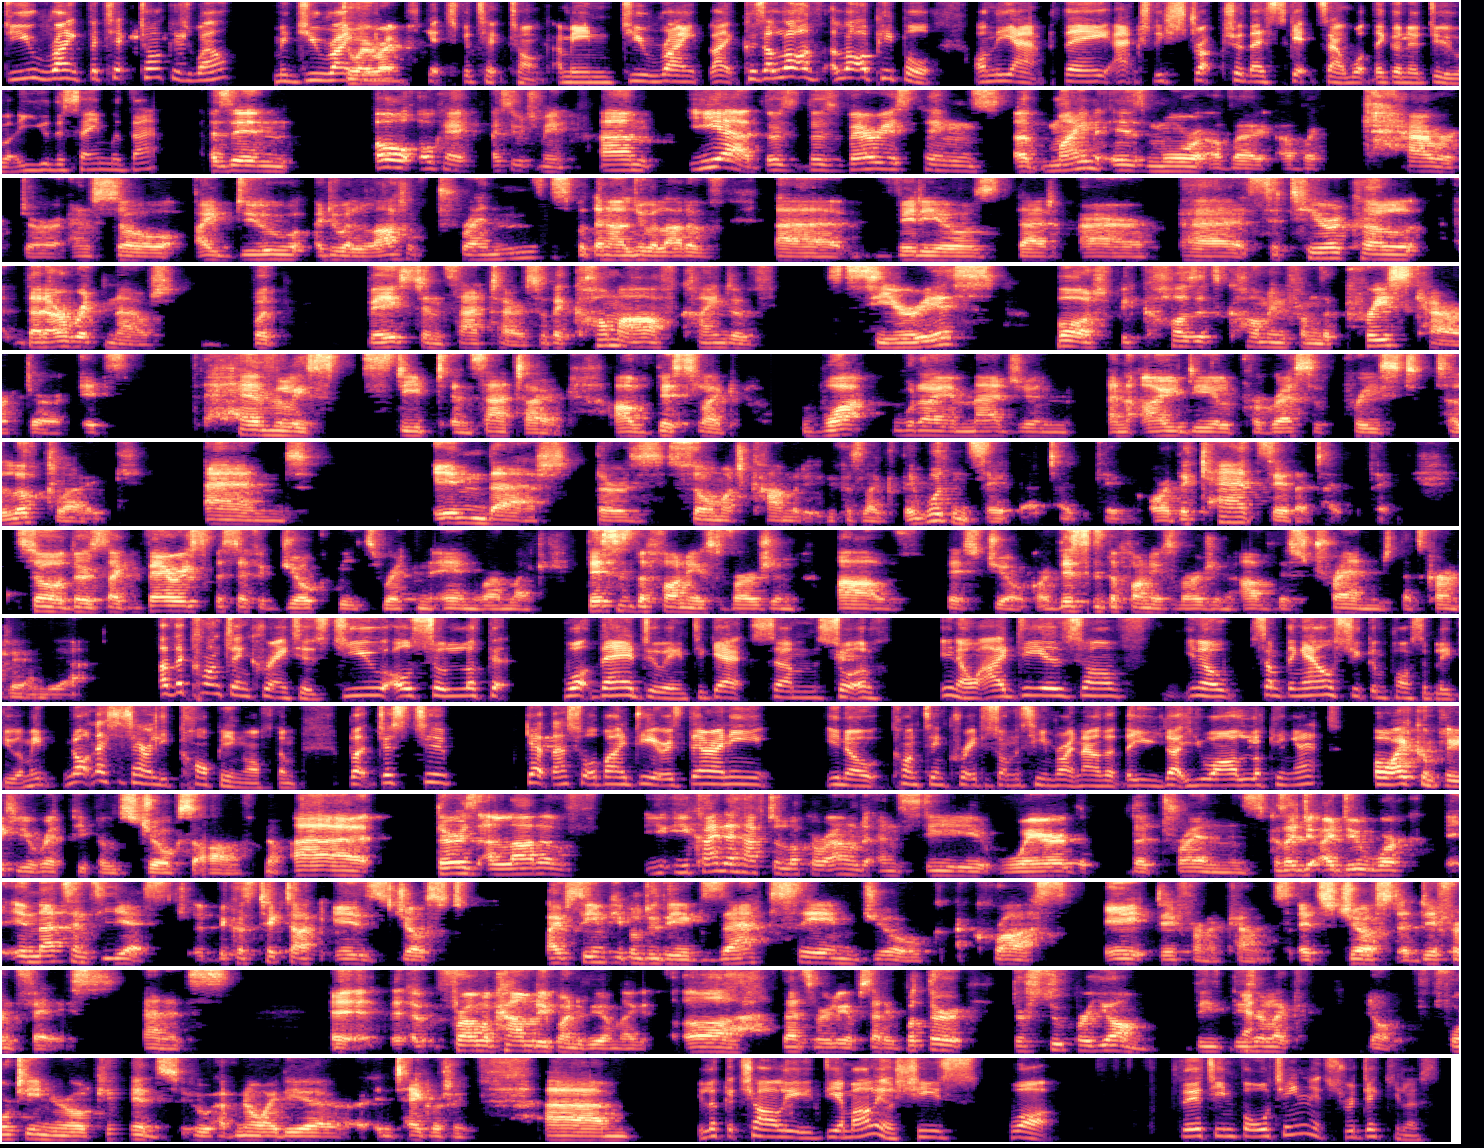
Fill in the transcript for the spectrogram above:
Do you write for TikTok as well? I mean, do you write, do write? skits for TikTok? I mean, do you write like because a lot of a lot of people on the app they actually structure their skits out what they're going to do. Are you the same with that? As in, oh, okay, I see what you mean. Um, yeah, there's there's various things. Uh, mine is more of a of a character, and so I do I do a lot of trends, but then I'll do a lot of uh, videos that are uh, satirical that are written out, but based in satire. So they come off kind of serious, but because it's coming from the priest character, it's heavily steeped in satire of this like what would I imagine an ideal progressive priest to look like? And in that, there's so much comedy because, like, they wouldn't say that type of thing, or they can't say that type of thing. So there's like very specific joke beats written in where I'm like, this is the funniest version of this joke, or this is the funniest version of this trend that's currently on the app. Other content creators, do you also look at what they're doing to get some sort of you know ideas of you know something else you can possibly do i mean not necessarily copying off them but just to get that sort of idea is there any you know content creators on the team right now that they that you are looking at oh i completely rip people's jokes off no uh there's a lot of you, you kind of have to look around and see where the, the trends because I do I do work in that sense, yes, because TikTok is just I've seen people do the exact same joke across eight different accounts. It's just a different face, and it's it, it, from a comedy point of view. I'm like, oh, that's really upsetting. But they're they're super young. These these yeah. are like you know 14 year old kids who have no idea integrity. Um, you look at Charli D'Amelio, she's what, 13, 14? It's ridiculous.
